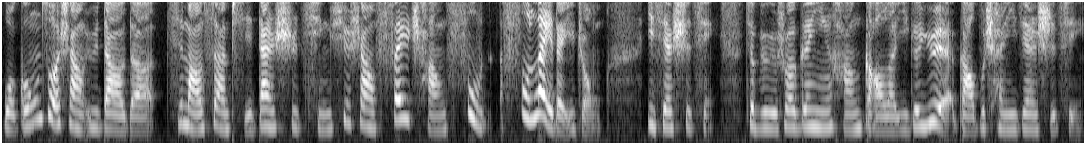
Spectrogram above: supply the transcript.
我工作上遇到的鸡毛蒜皮，但是情绪上非常负负累的一种。一些事情，就比如说跟银行搞了一个月搞不成一件事情，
